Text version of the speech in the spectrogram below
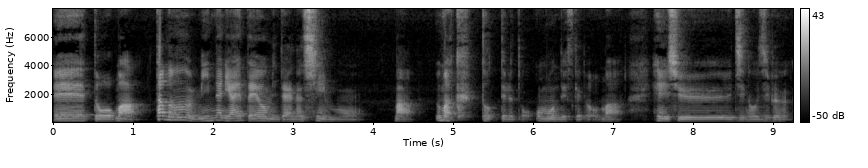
えーっと、まあ多分みんなに会えたよみたいなシーンも、まあうまく撮ってると思うんですけど、まあ編集時の自分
